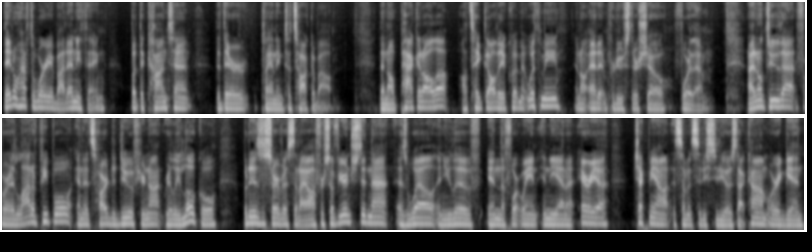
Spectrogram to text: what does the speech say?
They don't have to worry about anything but the content that they're planning to talk about. Then I'll pack it all up. I'll take all the equipment with me and I'll edit and produce their show for them. I don't do that for a lot of people, and it's hard to do if you're not really local, but it is a service that I offer. So if you're interested in that as well and you live in the Fort Wayne, Indiana area, check me out at summitcitystudios.com or again,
